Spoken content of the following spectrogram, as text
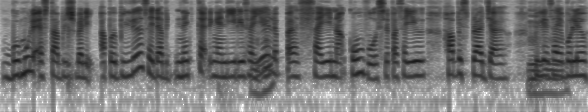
bermula establish balik. Apabila saya dah nekat dengan diri saya Mhm. lepas saya nak convo, selepas saya habis belajar, bila saya boleh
